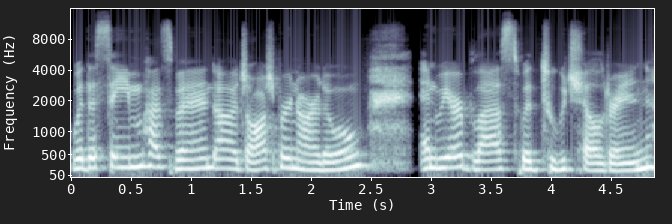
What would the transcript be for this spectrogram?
with the same husband, uh, Josh Bernardo, and we are blessed with two children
